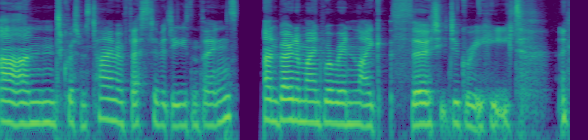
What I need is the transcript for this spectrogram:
and Christmas time and festivities and things. And bearing in mind we're in like 30 degree heat and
